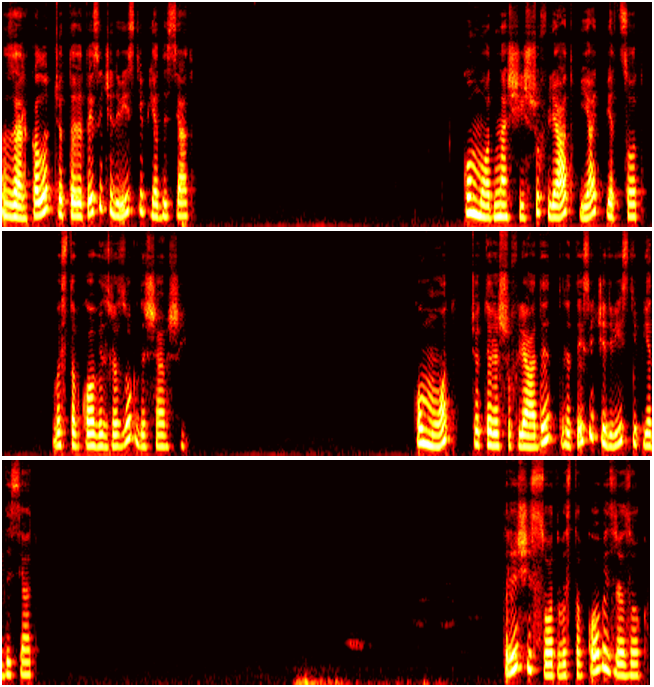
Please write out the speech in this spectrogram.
Зеркало 4250. Комод на 6 шуфляд 5500. Виставковий зразок дешевший. Комод 4 шуфляди 3250. Три 600 виставковий зразок.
